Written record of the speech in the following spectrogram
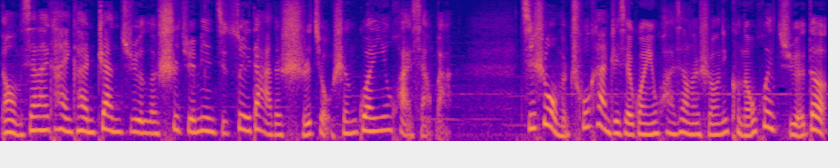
那我们先来看一看占据了视觉面积最大的十九身观音画像吧。其实我们初看这些观音画像的时候，你可能会觉得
